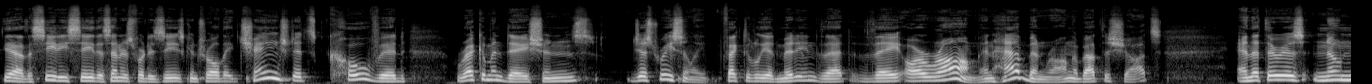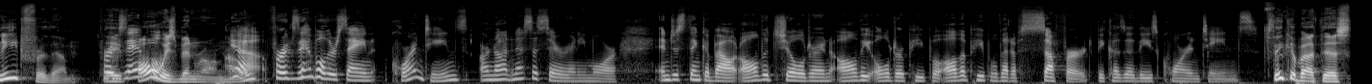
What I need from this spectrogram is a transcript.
Yeah, the CDC, the Centers for Disease Control, they changed its COVID recommendations just recently, effectively admitting that they are wrong and have been wrong about the shots and that there is no need for them. For They've example, always been wrong. Holly. Yeah. For example, they're saying quarantines are not necessary anymore. And just think about all the children, all the older people, all the people that have suffered because of these quarantines. Think about this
